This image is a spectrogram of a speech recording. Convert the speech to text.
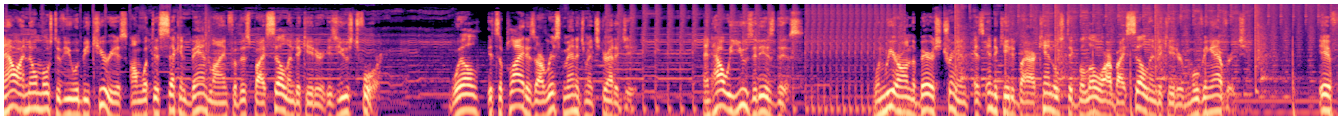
Now I know most of you would be curious on what this second band line for this buy-sell indicator is used for. Well, it's applied as our risk management strategy. And how we use it is this when we are on the bearish trend as indicated by our candlestick below our buy sell indicator moving average. If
